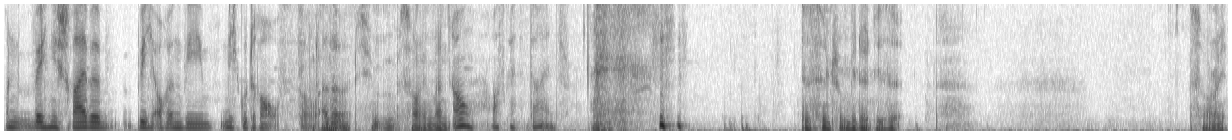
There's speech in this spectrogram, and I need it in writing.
und wenn ich nicht schreibe, bin ich auch irgendwie nicht gut drauf. So, also, ich, sorry, mein, oh, ausgerechnet deins. das sind schon wieder diese. Sorry.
